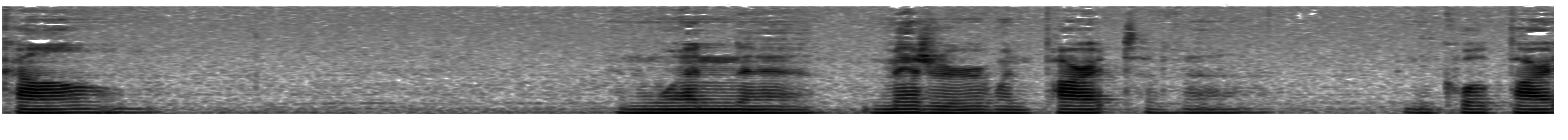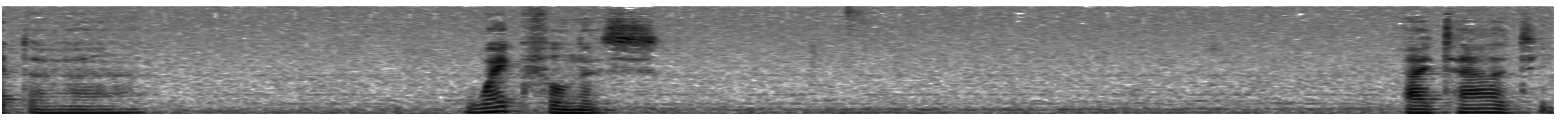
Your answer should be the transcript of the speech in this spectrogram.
calm, and one uh, measure, one part of uh, an equal part of uh, wakefulness, vitality,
